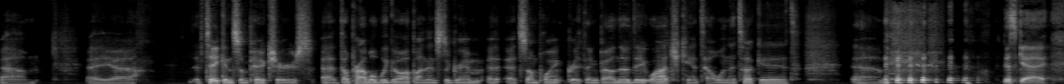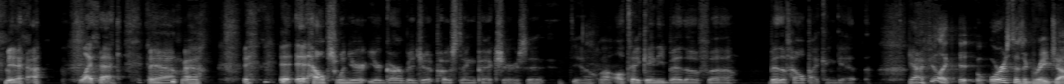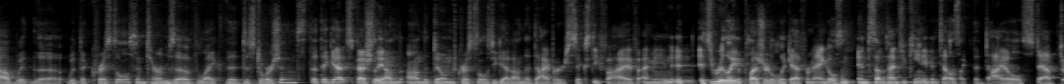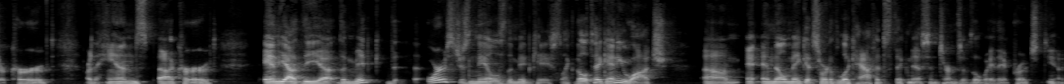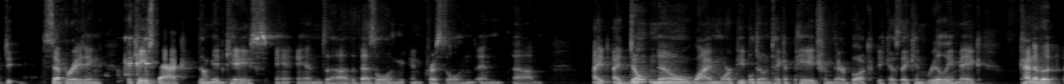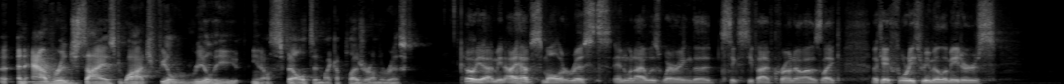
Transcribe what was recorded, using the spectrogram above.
um, I, uh, I've taken some pictures. Uh, they'll probably go up on Instagram at, at, some point. Great thing about no date watch, can't tell when I took it. Um, this guy, yeah, life hack. Yeah, it, it, helps when you're you're garbage at posting pictures. It, you know, I'll, I'll, take any bit of uh, bit of help I can get. Yeah, I feel like it, Oris does a great job with the with the crystals in terms of like the distortions that they get, especially on on the domed crystals you get on the Diver 65. I mean, mm-hmm. it, it's really a pleasure to look at from angles, and, and sometimes you can't even tell it's like the dial stepped or curved, or the hands uh, curved. And yeah, the uh, the mid the, Oris just nails the mid case. Like they'll take any watch. Um, and, and, they'll make it sort of look half its thickness in terms of the way they approach, you know, do, separating the case back, the mid case, and, and uh, the bezel and, and, crystal. And, and um, I, I don't know why more people don't take a page from their book because they can really make kind of a, an average sized watch feel really you know svelte and like a pleasure on the wrist. Oh yeah, I mean I have smaller wrists, and when I was wearing the 65 chrono, I was like, okay, 43 millimeters,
